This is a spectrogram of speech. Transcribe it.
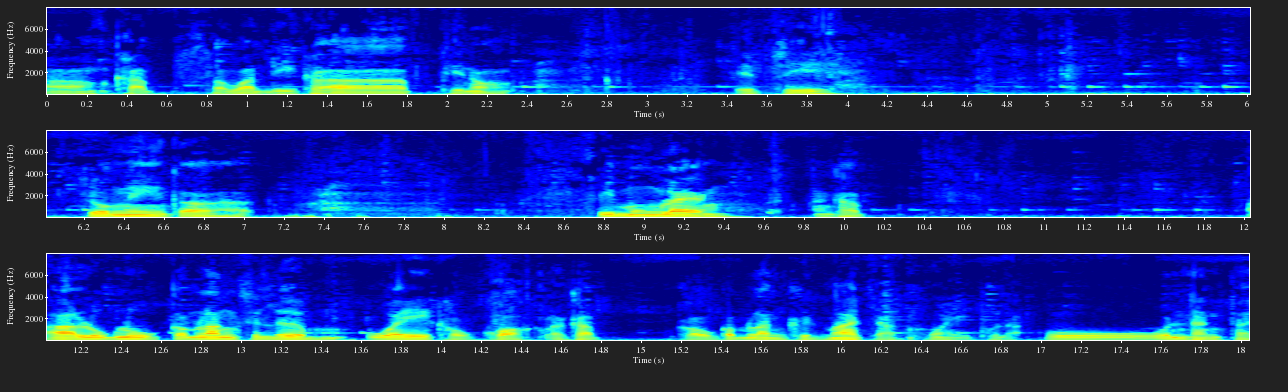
อ่าครับ สวัสดีครับ พี่น้องเอฟซีช่วงนี้ก็สี่โมงแรงนะครับ อ่า ลูกๆกำลังจะเริ่มอวยเขาคอกแล้วครับ เขากำลังขึ้นมาจากห้วยพุ่นละโอ้นทางใต้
